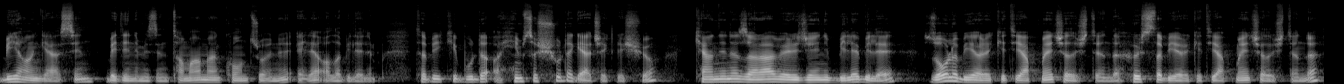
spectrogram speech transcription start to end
bir an gelsin bedenimizin tamamen kontrolünü ele alabilelim. Tabii ki burada ahimsa şurada gerçekleşiyor. Kendine zarar vereceğini bile bile zorla bir hareketi yapmaya çalıştığında, hırsla bir hareketi yapmaya çalıştığında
